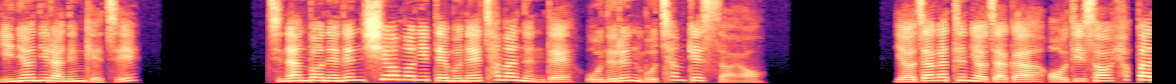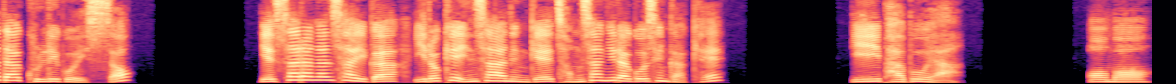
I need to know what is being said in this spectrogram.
인연이라는 게지. 지난번에는 시어머니 때문에 참았는데 오늘은 못 참겠어요. 여자 같은 여자가 어디서 혓바닥 굴리고 있어? 옛사랑한 사이가 이렇게 인사하는 게 정상이라고 생각해? 이 바보야. 어머,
